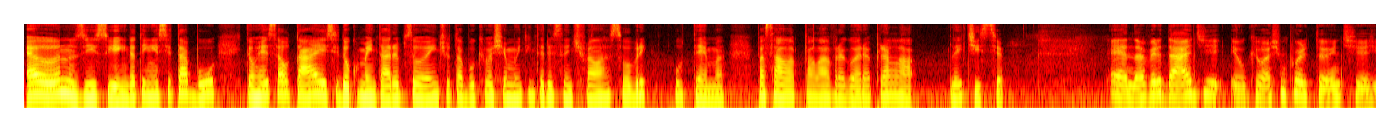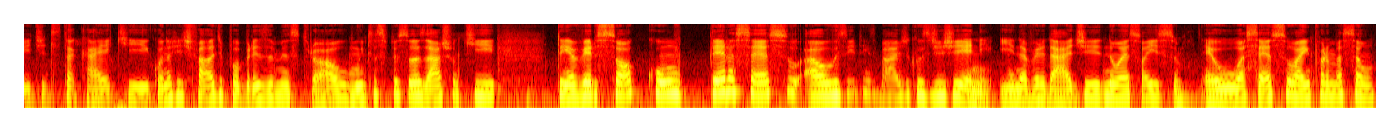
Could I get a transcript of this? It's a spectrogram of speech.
é anos isso e ainda tem esse tabu. Então, ressaltar esse documentário absolutamente o tabu que eu achei muito interessante falar sobre o tema. Passar a palavra agora para lá, Letícia. É, na verdade, o que eu acho importante a gente destacar é que quando a gente fala de pobreza menstrual, muitas pessoas acham que tem a ver só com ter acesso aos itens básicos de higiene. E, na verdade, não é só isso. É o acesso à informação.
